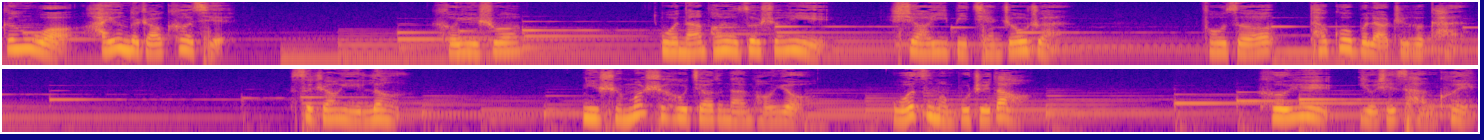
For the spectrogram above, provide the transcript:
跟我还用得着客气？何玉说：“我男朋友做生意需要一笔钱周转，否则他过不了这个坎。”四张一愣：“你什么时候交的男朋友？我怎么不知道？”何玉有些惭愧：“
